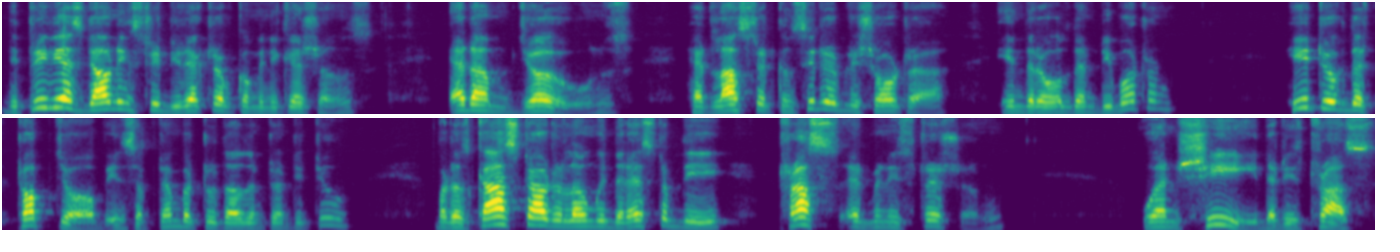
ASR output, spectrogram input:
The previous Downing Street Director of Communications, Adam Jones, had lasted considerably shorter in the role than De Botton. He took the top job in September 2022, but was cast out along with the rest of the Truss administration when she, that is Truss,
